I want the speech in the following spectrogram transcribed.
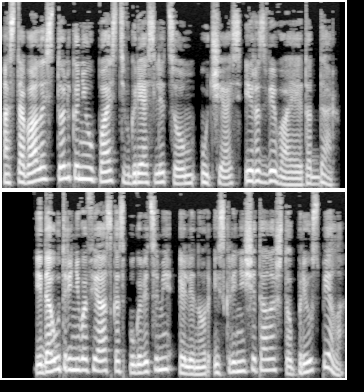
Оставалось только не упасть в грязь лицом, учась и развивая этот дар. И до утреннего фиаско с пуговицами Эленор искренне считала, что преуспела.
